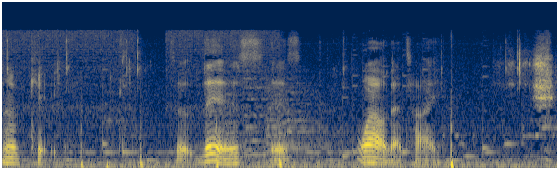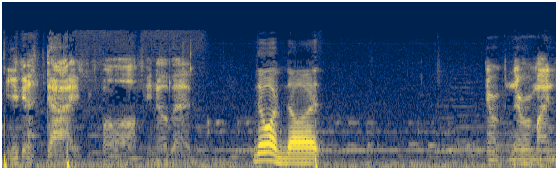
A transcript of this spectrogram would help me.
Okay. So this is... Wow, that's high. You're gonna die if you fall off, you know that. No, I'm not. Never, never mind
